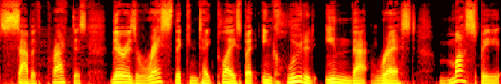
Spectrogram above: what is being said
Sabbath practice, there is rest that can take place, but included in that rest must be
